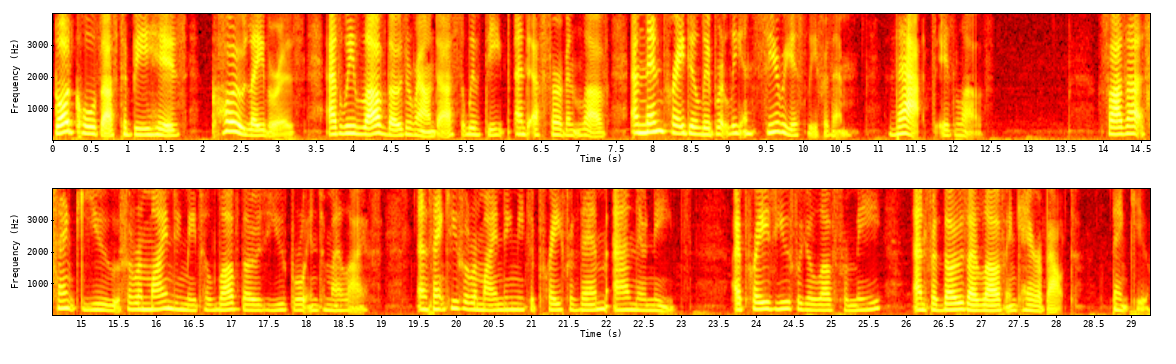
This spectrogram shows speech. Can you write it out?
God calls us to be His co laborers as we love those around us with deep and fervent love, and then pray deliberately and seriously for them. That is love. Father, thank you for reminding me to love those you've brought into my life. And thank you for reminding me to pray for them and their needs. I praise you for your love for me and for those I love and care about. Thank you.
